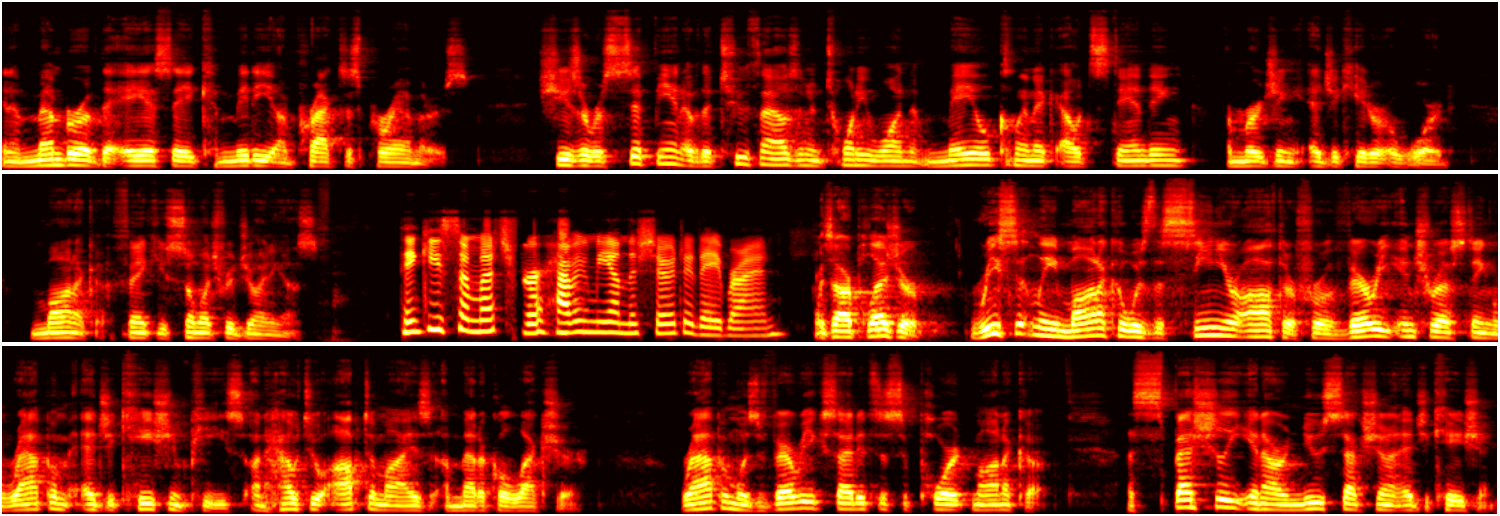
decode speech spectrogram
and a member of the ASA Committee on Practice Parameters. She is a recipient of the 2021 Mayo Clinic Outstanding Emerging Educator Award. Monica, thank you so much for joining us. Thank you so much for having me on the show today, Brian. It's our pleasure. Recently, Monica was the senior author for a very interesting RAPM education piece on how to optimize a medical lecture. RAPM was very excited to support Monica, especially in our new section on education.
